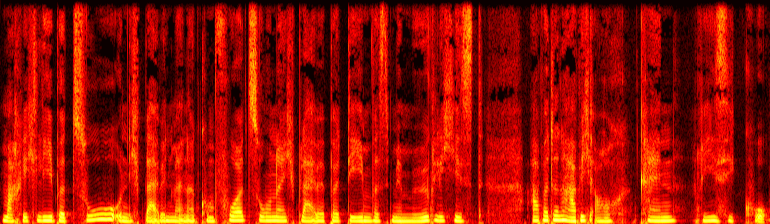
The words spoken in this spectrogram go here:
mache ich lieber zu und ich bleibe in meiner Komfortzone, ich bleibe bei dem, was mir möglich ist, aber dann habe ich auch kein Risiko.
